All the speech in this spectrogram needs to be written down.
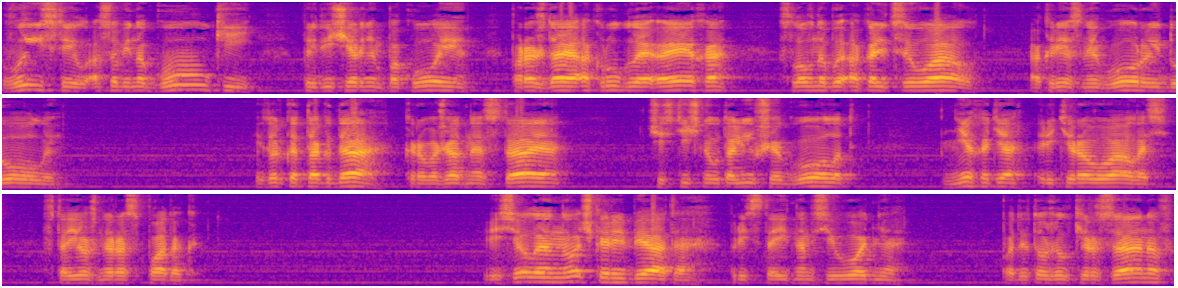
Выстрел, особенно гулкий, в предвечернем покое, порождая округлое эхо, словно бы окольцевал окрестные горы и долы. И только тогда кровожадная стая, частично утолившая голод, нехотя ретировалась в таежный распадок. «Веселая ночка, ребята, предстоит нам сегодня», – подытожил Кирсанов,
